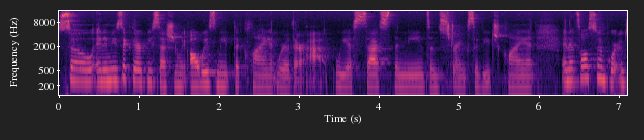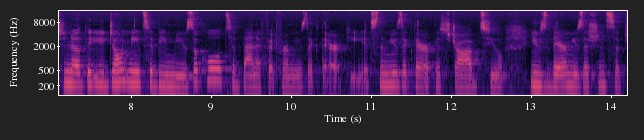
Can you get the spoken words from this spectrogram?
So, in a music therapy session, we always meet the client where they're at. We assess the needs and strengths of each client. And it's also important to note that you don't need to be musical to benefit from music therapy. It's the music therapist's job to use their musicianship,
